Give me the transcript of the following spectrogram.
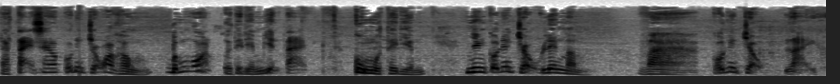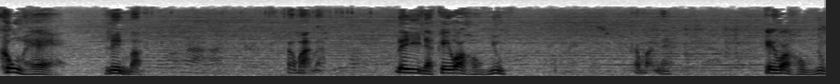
là tại sao có những chậu hoa hồng bấm ngọn ở thời điểm hiện tại cùng một thời điểm nhưng có những chậu lên mầm và có những chậu lại không hề lên mầm. Các bạn ạ, đây là cây hoa hồng nhung. Các bạn nhé, cây hoa hồng nhung.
